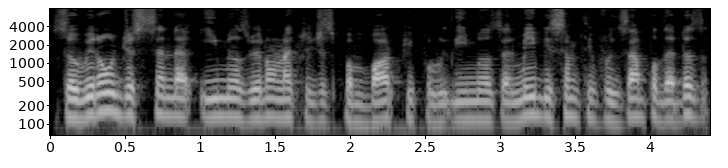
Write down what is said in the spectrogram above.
So we don't just send out emails. We don't like to just bombard people with emails. And maybe something, for example, that doesn't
